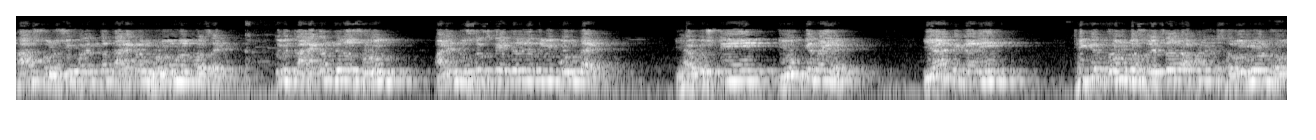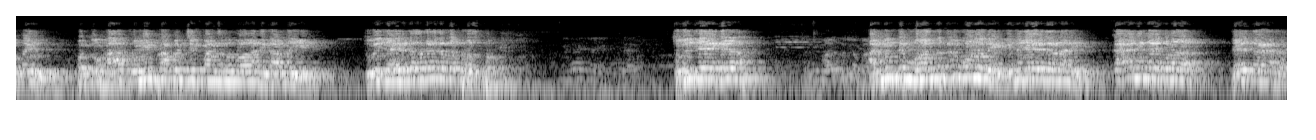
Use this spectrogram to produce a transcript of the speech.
हा सोळशीपर्यंत कार्यक्रम होणं महत्त्वाचा आहे. तुम्ही कार्यक्रम दिलं सोडून आणि दुसरंच काहीतरी तुम्ही बोलताय ह्या गोष्टी योग्य नाही आहे या ठिकाणी ठीक आहे कोण बसवायचं आपण सर्व मिळून ठरवता येईल. पण तो हा कोणी प्रापंचिक माणसाला तुम्हाला अधिकार नाहीये. तुम्ही जाहीर कसं काय करता परस्पर? तुम्ही जाहीर केला? आणि मग ते महत्त्व तरी कोण होते इथे जाहीर करणारे? काय अधिकार आहे कोणाला? जाहीर करण्याचा.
